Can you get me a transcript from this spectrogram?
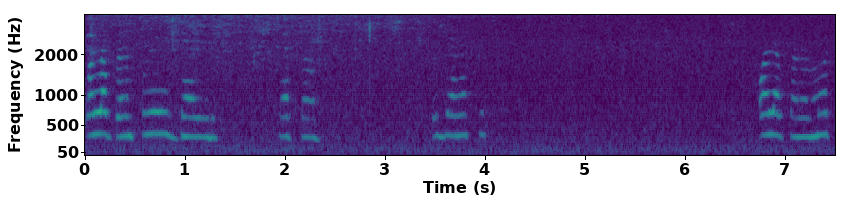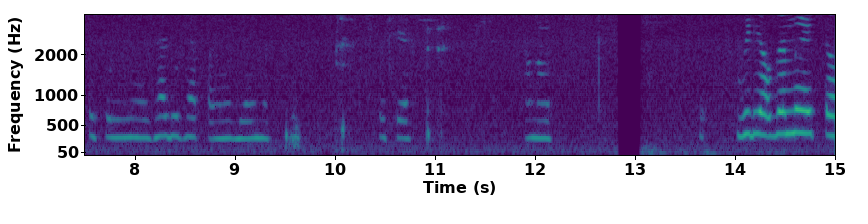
ઓલા પણ ફૂલ ઝાડ ઉગ્યા નથી ઓલા પણ મોટું ફૂલનું ઝાડું પણ ઉગ્યા નથી પછી વીડિયો ગમે તો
